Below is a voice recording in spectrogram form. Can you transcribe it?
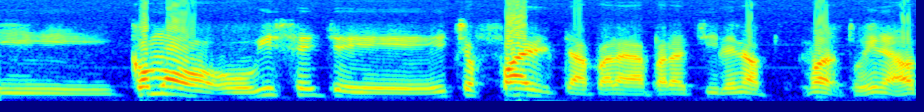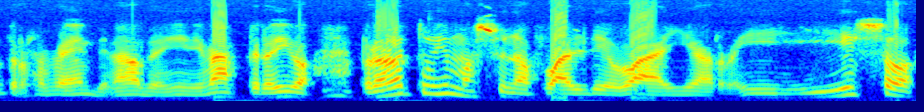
y cómo hubiese hecho, falta para, para Chile, no, bueno, tuvieron otros referentes, ¿no? y demás, pero digo, pero no tuvimos un Osvaldo Bayer, y, y eso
